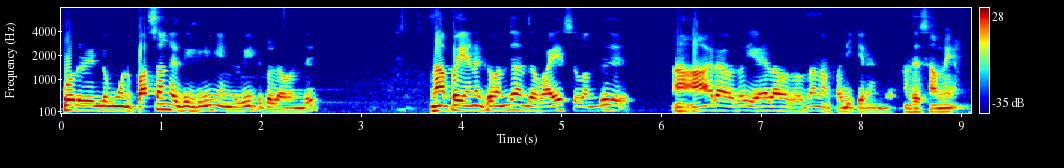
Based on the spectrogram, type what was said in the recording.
ஒரு ரெண்டு மூணு பசங்க திடீர்னு எங்கள் வீட்டுக்குள்ளே வந்து நான் இப்போ எனக்கு வந்து அந்த வயசு வந்து ஆறாவதோ ஏழாவதோ தான் நான் படிக்கிறேன் அந்த சமயம்.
